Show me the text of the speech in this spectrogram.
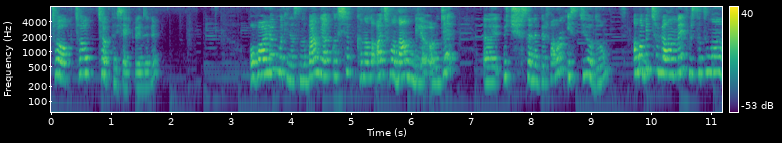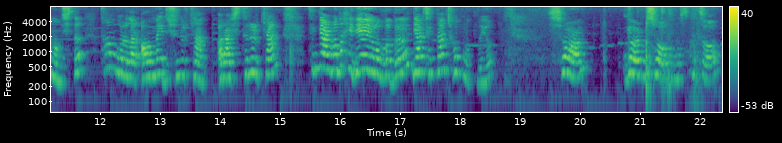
çok çok çok teşekkür ederim. Overlock makinesini ben yaklaşık kanalı açmadan bile önce 3 senedir falan istiyordum. Ama bir türlü almaya fırsatım olmamıştı. Tam bu aralar almayı düşünürken, araştırırken Singer bana hediye yolladı. Gerçekten çok mutluyum. Şu an görmüş olduğunuz kutu.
